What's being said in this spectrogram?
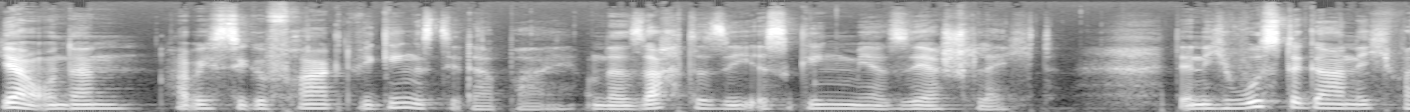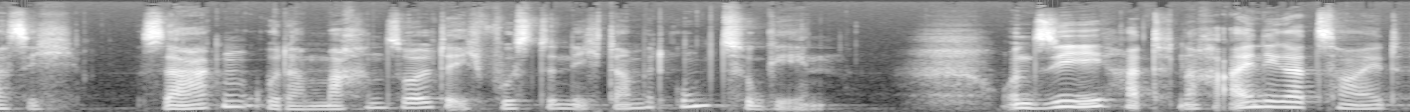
Ja, und dann habe ich sie gefragt, wie ging es dir dabei? Und da sagte sie, es ging mir sehr schlecht. Denn ich wusste gar nicht, was ich sagen oder machen sollte. Ich wusste nicht damit umzugehen. Und sie hat nach einiger Zeit,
